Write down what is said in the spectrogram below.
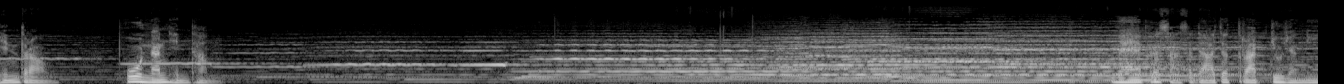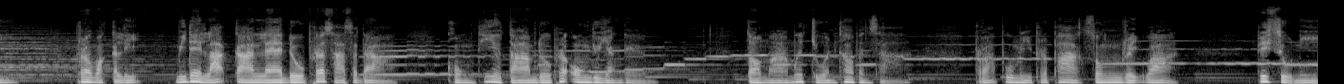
เห็นเรา ผู้นั้นเห็นธรรมแม้พระศาสดาจะตรัสอยู่อย่างนี้ พระวักกลิมิได้ละการแลดูพระศาสดา คงเที่ยวตามดูพระองค์อยู่อย่างเดิม ต่อมาเมื่อจวนเข้าพรรษา พระผู้มีพระภาคทรงริว่า ภิกษุนี้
